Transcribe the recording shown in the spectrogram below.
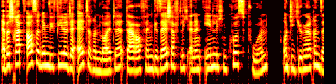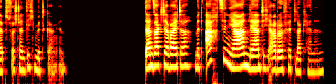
Er beschreibt außerdem, wie viele der älteren Leute daraufhin gesellschaftlich einen ähnlichen Kurs fuhren und die jüngeren selbstverständlich mitgangen. Dann sagt er weiter, mit 18 Jahren lernte ich Adolf Hitler kennen.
